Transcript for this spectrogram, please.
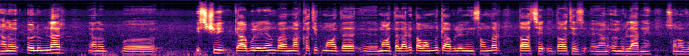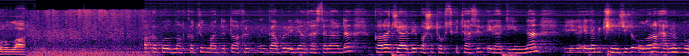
yəni ölümlər, yəni içki qəbul edən və narkotik maddə maddələri davamlı qəbul edən insanlar daha daha tez yəni ömürlərini sona vururlar. Alkoqol, narkotik maddə daxil qəbul edən xəstələrdə qaraciyərə birbaşa toksiki təsir elədiyindən elə bir ikincili olaraq həmin bu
